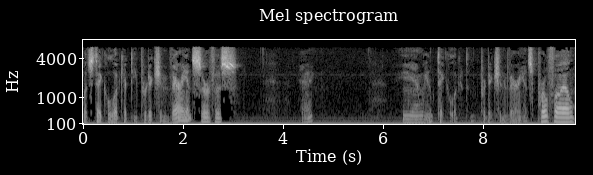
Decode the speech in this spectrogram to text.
let's take a look at the prediction variance surface. Okay, and we'll take a look at the prediction variance profile.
